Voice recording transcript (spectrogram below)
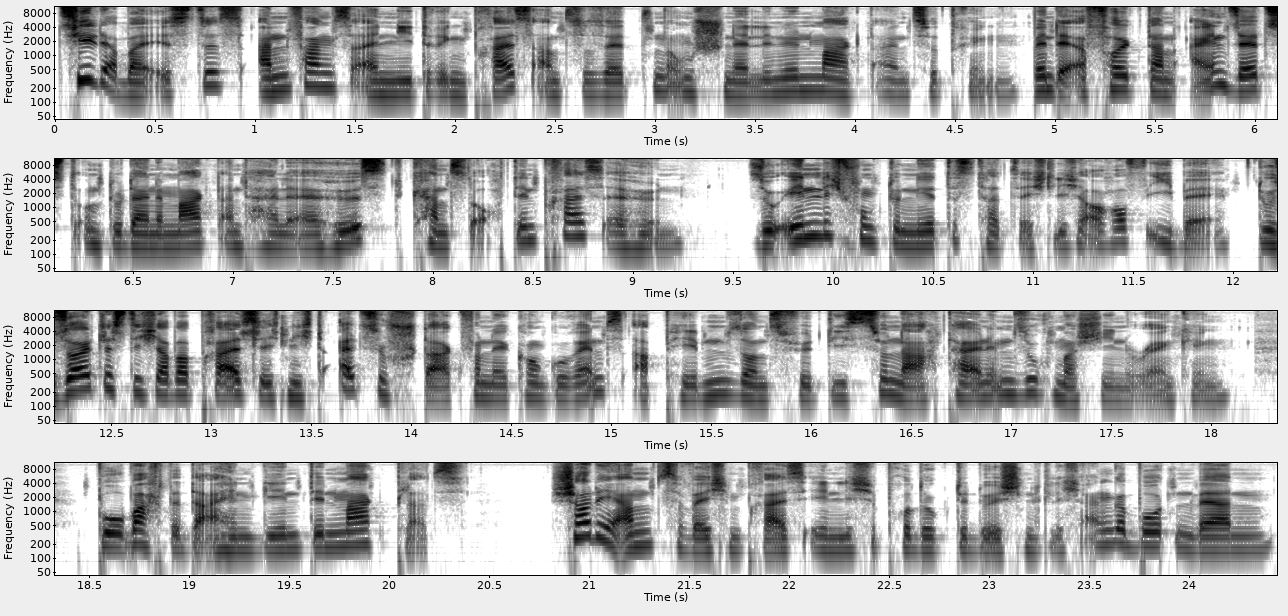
Ziel dabei ist es, anfangs einen niedrigen Preis anzusetzen, um schnell in den Markt einzudringen. Wenn der Erfolg dann einsetzt und du deine Marktanteile erhöhst, kannst du auch den Preis erhöhen. So ähnlich funktioniert es tatsächlich auch auf eBay. Du solltest dich aber preislich nicht allzu stark von der Konkurrenz abheben, sonst führt dies zu Nachteilen im Suchmaschinenranking. Beobachte dahingehend den Marktplatz. Schau dir an, zu welchem Preis ähnliche Produkte durchschnittlich angeboten werden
